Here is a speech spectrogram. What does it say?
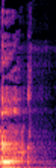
act.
